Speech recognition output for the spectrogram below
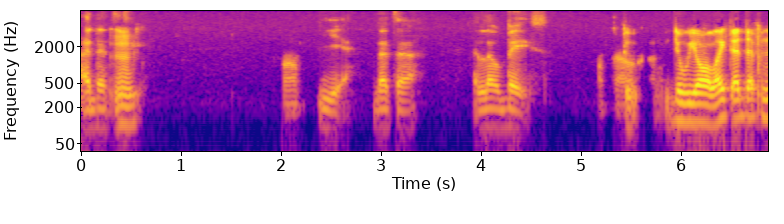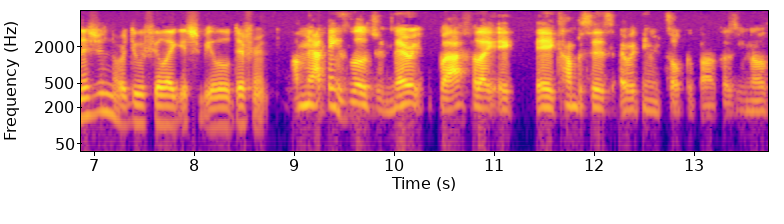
identity. Mm. Yeah, that's a a little base. Do, do we all like that definition, or do we feel like it should be a little different? I mean, I think it's a little generic, but I feel like it, it encompasses everything we talk about because you know,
